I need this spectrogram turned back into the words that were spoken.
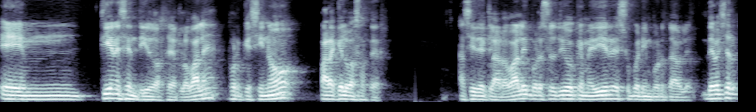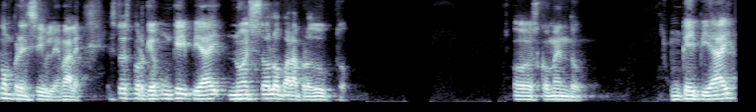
em, tiene sentido hacerlo, ¿vale? Porque si no, ¿para qué lo vas a hacer? Así de claro, ¿vale? Por eso os digo que medir es súper importante. Debe ser comprensible, ¿vale? Esto es porque un KPI no es solo para producto. Os comento. Un KPI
